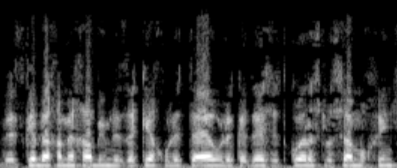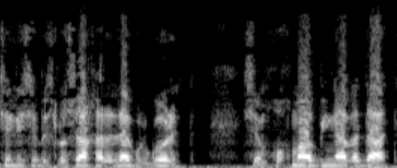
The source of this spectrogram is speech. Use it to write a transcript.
ואזכה בהחמך רבים לזכך ולתאר ולקדש את כל השלושה מוחין שלי שבשלושה חללי הגולגולת, שהם חוכמה ובינה ודעת,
